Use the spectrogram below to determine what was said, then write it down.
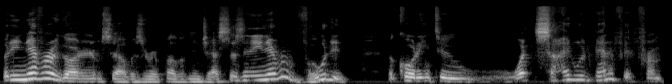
But he never regarded himself as a Republican justice, and he never voted according to what side would benefit from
